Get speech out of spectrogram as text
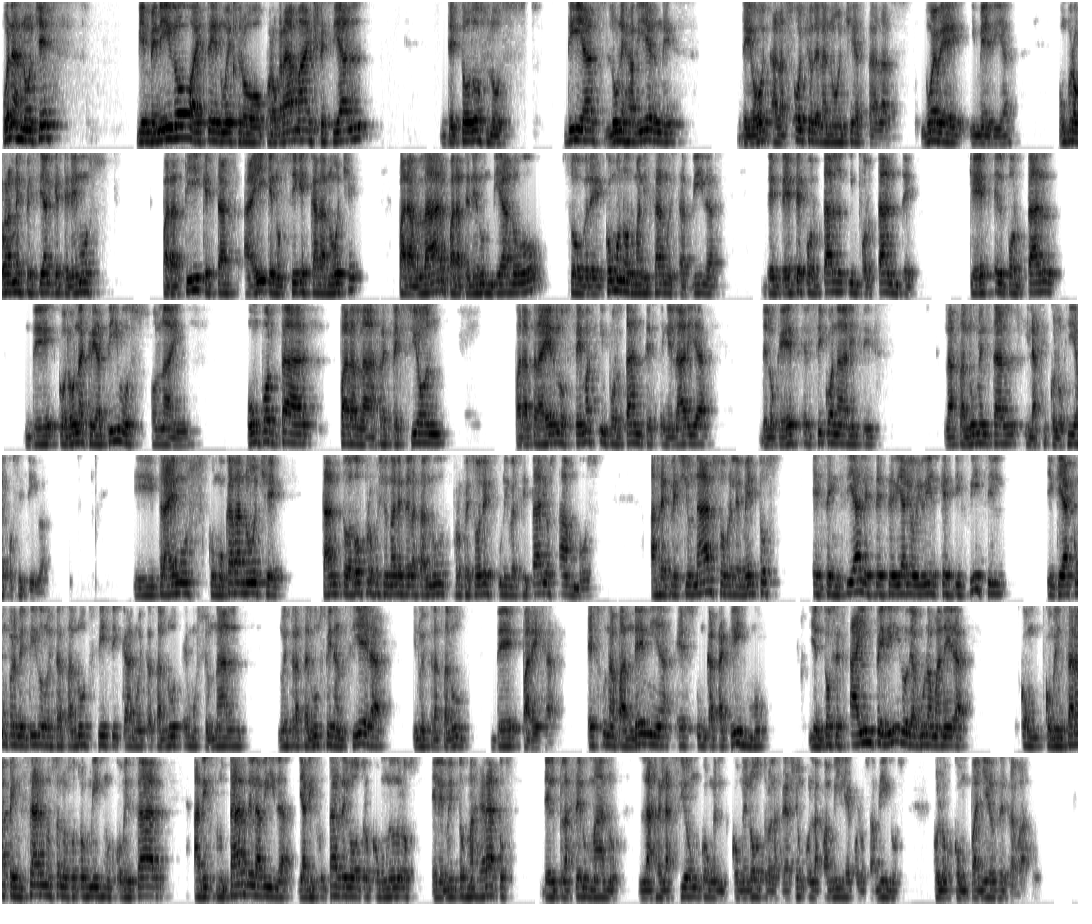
Buenas noches, bienvenido a este nuestro programa especial de todos los días, lunes a viernes, de a las 8 de la noche hasta las nueve y media. Un programa especial que tenemos para ti que estás ahí, que nos sigues cada noche, para hablar, para tener un diálogo sobre cómo normalizar nuestras vidas desde este portal importante que es el portal de Corona Creativos Online, un portal para la reflexión, para traer los temas importantes en el área de lo que es el psicoanálisis, la salud mental y la psicología positiva. Y traemos como cada noche tanto a dos profesionales de la salud, profesores universitarios ambos, a reflexionar sobre elementos esenciales de este diario vivir que es difícil y que ha comprometido nuestra salud física, nuestra salud emocional, nuestra salud financiera y nuestra salud de pareja. Es una pandemia, es un cataclismo y entonces ha impedido de alguna manera comenzar a pensarnos a nosotros mismos, comenzar a disfrutar de la vida y a disfrutar del otro como uno de los elementos más gratos del placer humano, la relación con el, otro, la relación con la familia, con los amigos, con los compañeros de trabajo.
